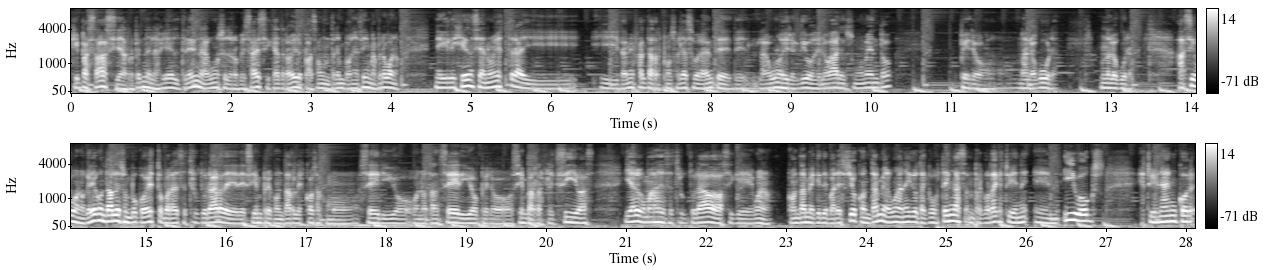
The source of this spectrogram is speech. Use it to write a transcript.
¿qué pasaba si de repente en las vías del tren alguno se tropezaba y se queda atrás y le pasaba un tren por encima? Pero bueno, negligencia nuestra y, también falta responsabilidad seguramente de, de algunos directivos del hogar en su momento, pero una locura una locura. Así bueno, quería contarles un poco esto para desestructurar, de, de, siempre contarles cosas como serio o no tan serio, pero siempre reflexivas y algo más desestructurado. Así que bueno, contame qué te pareció, contame alguna anécdota que vos tengas. Recordá que estoy en Evox, estoy en Anchor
